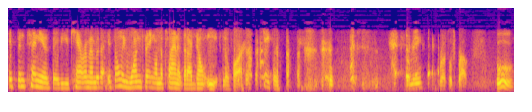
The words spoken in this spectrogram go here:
it's been 10 years, baby. You can't remember that. It's only one thing on the planet that I don't eat so far. capers. For me, Brussels sprouts. Ooh.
